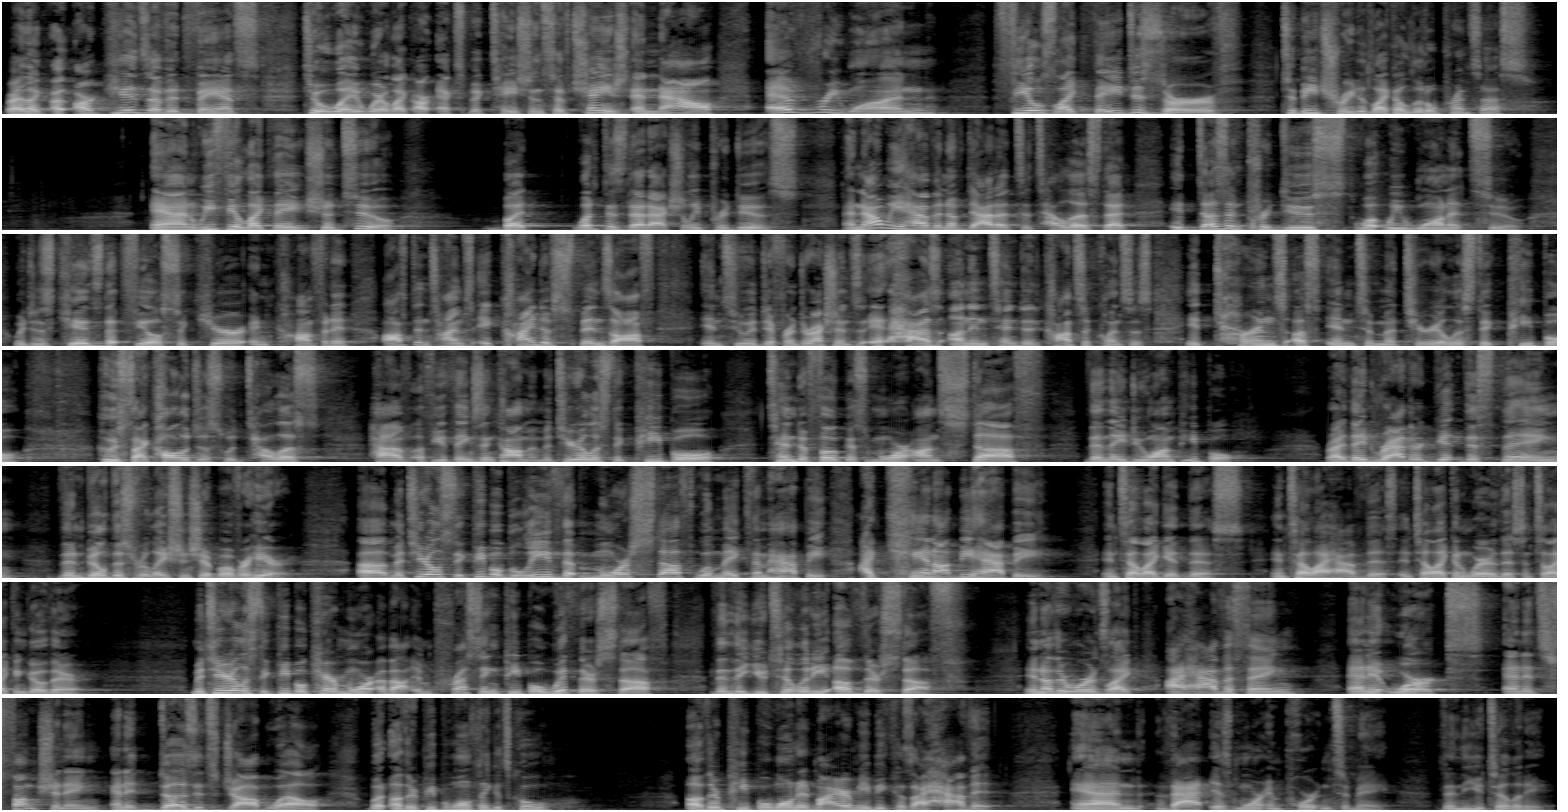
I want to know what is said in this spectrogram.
Right? Like uh, our kids have advanced to a way where like our expectations have changed. And now everyone feels like they deserve to be treated like a little princess. And we feel like they should too. But what does that actually produce? And now we have enough data to tell us that it doesn't produce what we want it to, which is kids that feel secure and confident. Oftentimes, it kind of spins off into a different direction. It has unintended consequences. It turns us into materialistic people who psychologists would tell us have a few things in common. Materialistic people tend to focus more on stuff than they do on people, right? They'd rather get this thing than build this relationship over here. Uh, materialistic people believe that more stuff will make them happy. I cannot be happy until I get this, until I have this, until I can wear this, until I can go there. Materialistic people care more about impressing people with their stuff than the utility of their stuff. In other words, like, I have a thing and it works and it's functioning and it does its job well, but other people won't think it's cool. Other people won't admire me because I have it. And that is more important to me than the utility.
